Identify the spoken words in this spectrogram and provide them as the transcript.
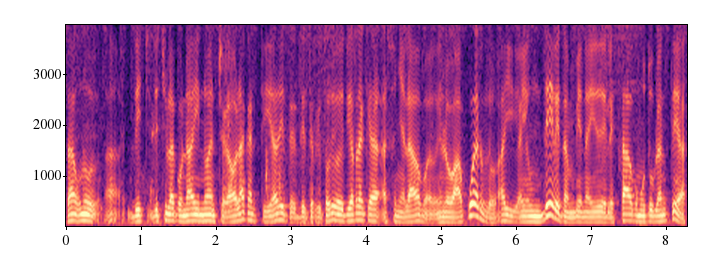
Uno, ah, de, hecho, la CONADI no ha entregado la cantidad de, territorio de tierra que ha, señalado en los acuerdos. Hay, hay un debe también ahí del Estado, como tú planteas.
